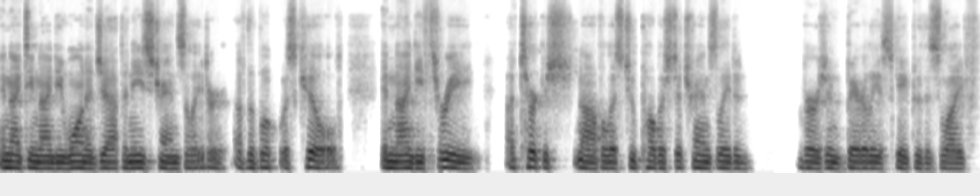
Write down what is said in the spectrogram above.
In 1991, a Japanese translator of the book was killed. In 93, a Turkish novelist who published a translated version barely escaped with his life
